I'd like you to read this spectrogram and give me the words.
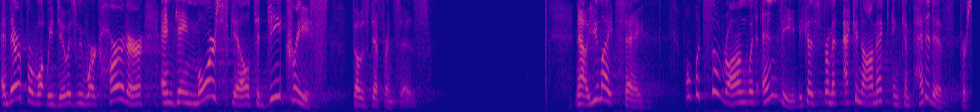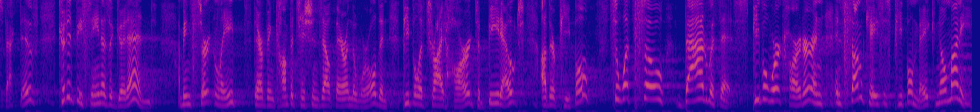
And therefore, what we do is we work harder and gain more skill to decrease those differences. Now, you might say, well, what's so wrong with envy? Because from an economic and competitive perspective, could it be seen as a good end? I mean, certainly there have been competitions out there in the world, and people have tried hard to beat out other people. So, what's so bad with this? People work harder, and in some cases, people make no money,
